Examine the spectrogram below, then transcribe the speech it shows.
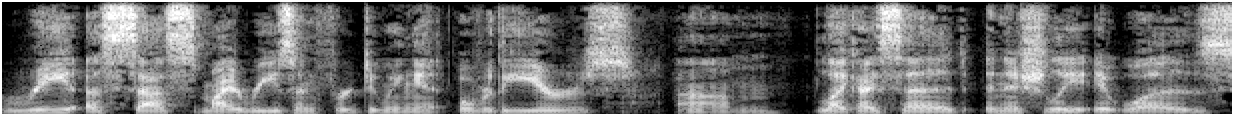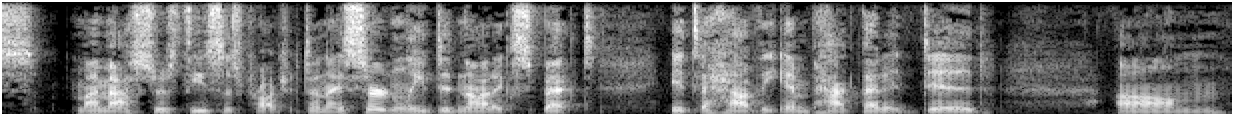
reassess my reason for doing it over the years. Um, like I said, initially it was my master's thesis project, and I certainly did not expect it to have the impact that it did, um,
